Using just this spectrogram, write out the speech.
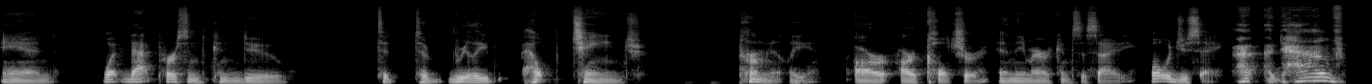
and what that person can do to really help change permanently our our culture in the American society? What would you say? I'd have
